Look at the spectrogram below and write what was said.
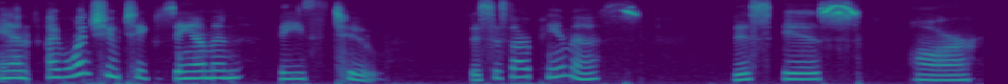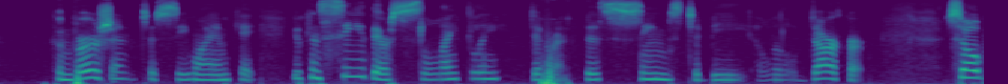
And I want you to examine these two. This is our PMS. This is our conversion to CYMK. You can see they're slightly different. This seems to be little darker. So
